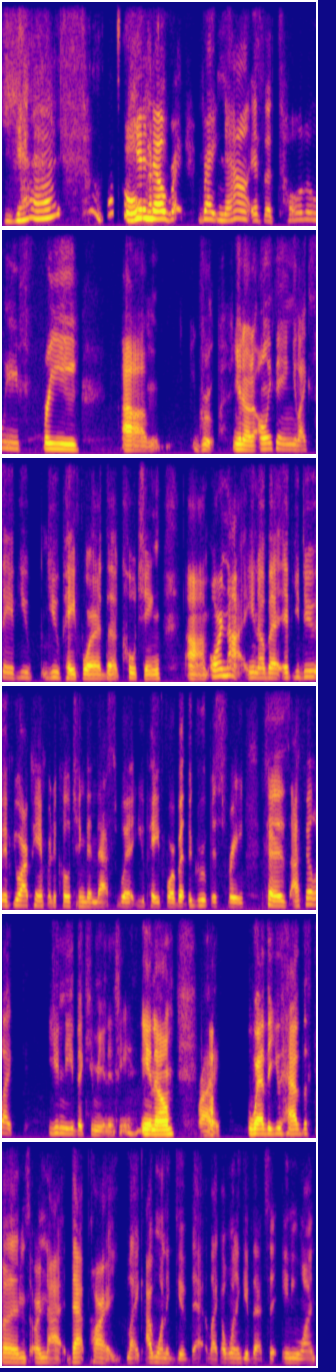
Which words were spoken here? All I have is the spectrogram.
Yes. Hmm, that's cool. You that's know, right right now it's a totally free um group you know the only thing you like say if you you pay for the coaching um or not you know but if you do if you are paying for the coaching then that's what you pay for but the group is free because i feel like you need the community, you know? Um, right. Um, whether you have the funds or not, that part, like, I want to give that. Like, I want to give that to anyone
